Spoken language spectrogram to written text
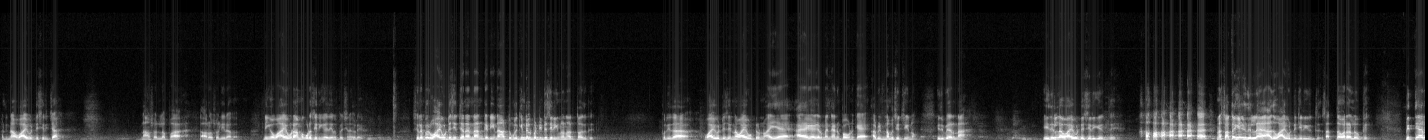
அப்படின்னா வாய் விட்டு சிரித்தா நான் சொல்லப்பா யாரோ சொல்லிடுறாங்க. நீங்கள் வாய் விடாமல் கூட சிரிங்க அது எனக்கு பிரச்சனை கிடையாது. சில பேர் வாய் விட்டு சிரிச்சானா என்னன்னு கேட்டிங்கன்னா அடுத்தவங்களை கிண்டல் பண்ணிட்டு சிரிக்கணும்னு அர்த்தம் அதுக்கு. புரியுதா? வாய் விட்டு சிரினா வாயை விட்டுடணும். ஐய ஐயாங்கிற மாதிரி நினைப்பா உனக்கு அப்படின்னு நம்ம சிரிச்சிக்கணும். இது பேர் என்ன? இது இல்லை வாய் விட்டு சிரிக்கிறது. நான் சத்தம் கேட்குது இல்லை அது வாய் விட்டு சிரிக்கிறது. சத்தம் வர அளவுக்கு. பித்தியாரு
